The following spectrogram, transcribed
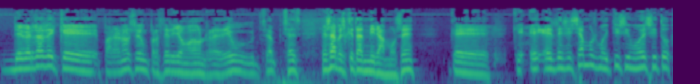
De verdade que para nós é un placer e unha honra. Eu, xa, xa, xa sabes que te admiramos, eh? que, que e, e desexamos moitísimo éxito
